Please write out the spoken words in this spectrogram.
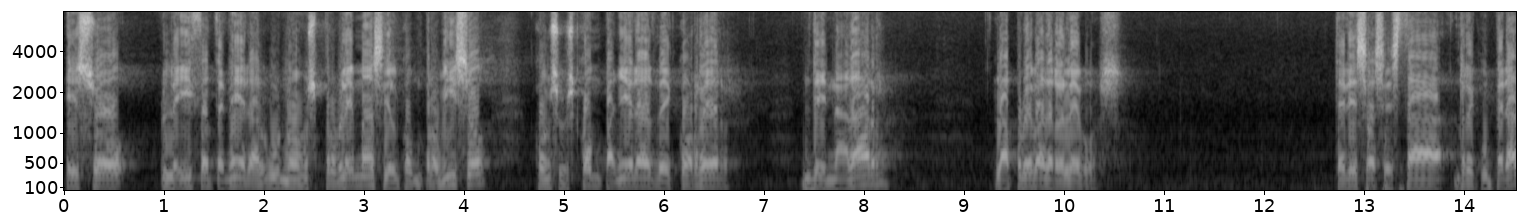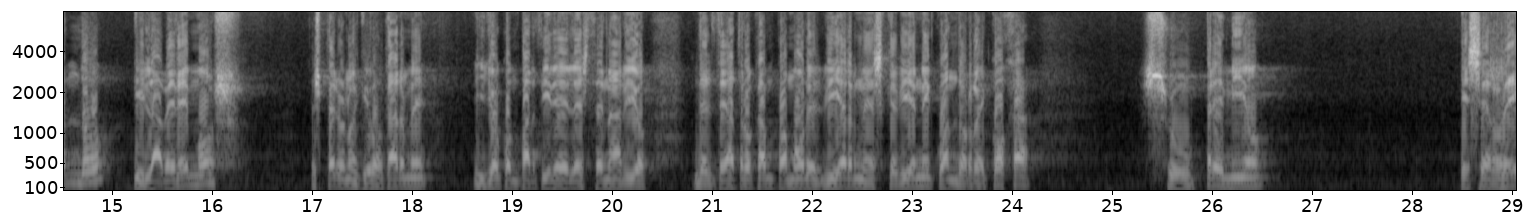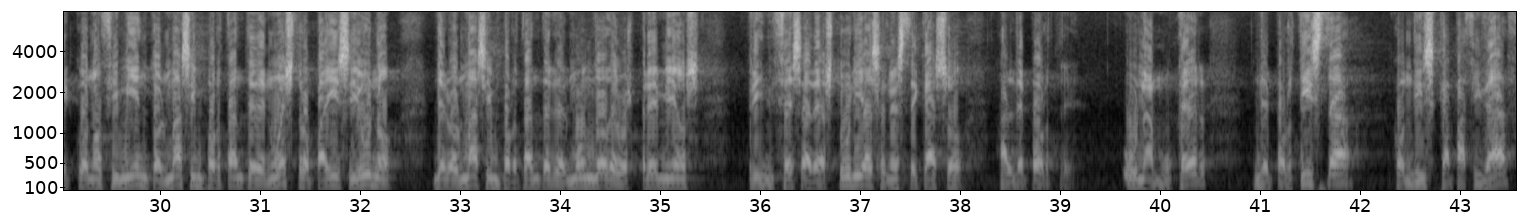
Eso le hizo tener algunos problemas y el compromiso con sus compañeras de correr, de nadar la prueba de relevos. Teresa se está recuperando y la veremos, espero no equivocarme, y yo compartiré el escenario del Teatro Campo Amor el viernes que viene cuando recoja su premio, ese reconocimiento, el más importante de nuestro país y uno de los más importantes del mundo, de los premios Princesa de Asturias, en este caso al deporte. Una mujer deportista con discapacidad,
